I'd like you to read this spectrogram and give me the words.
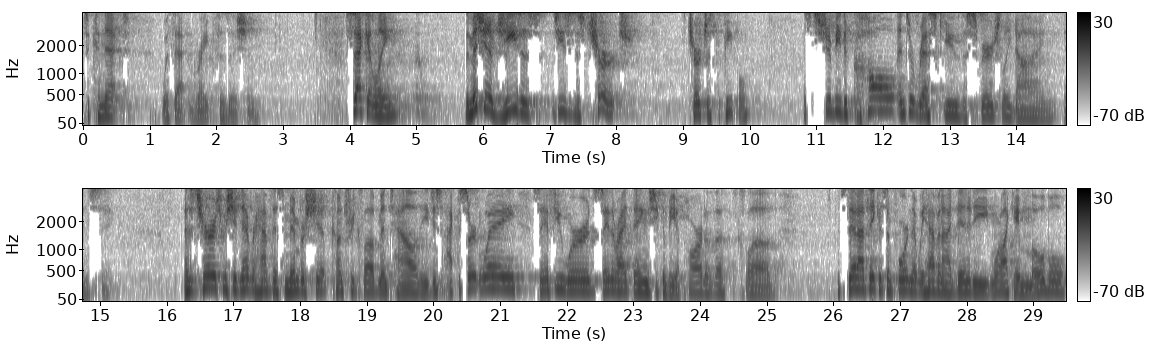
to connect with that great physician. Secondly, the mission of Jesus, Jesus' church, the church is the people, should be to call and to rescue the spiritually dying and sick. As a church, we should never have this membership country club mentality. Just act a certain way, say a few words, say the right things. You can be a part of the club. Instead, I think it's important that we have an identity more like a mobile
